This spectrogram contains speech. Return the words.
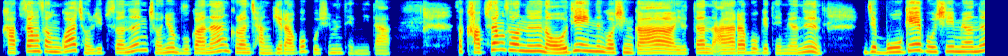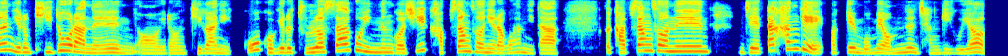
갑상선과 전립선은 전혀 무관한 그런 장기라고 보시면 됩니다. 그래서 갑상선은 어디에 있는 것인가 일단 알아보게 되면은 이제 목에 보시면은 이런 기도라는 어, 이런 기관이 있고 거기를 둘러싸고 있는 것이 갑상선이라고 합니다. 갑상선은 이제 딱 한 개밖에 몸에 없는 장기고요.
